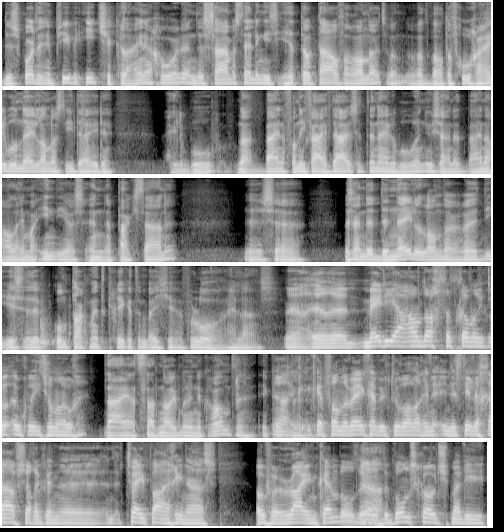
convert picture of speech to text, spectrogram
de sport is in principe ietsje kleiner geworden. En de samenstelling is hier totaal veranderd. Want wat, we hadden vroeger een heleboel Nederlanders die deden. Een heleboel. Nou, bijna van die 5000 een heleboel. En nu zijn het bijna alleen maar Indiërs en uh, Pakistanen. Dus uh, we zijn de, de Nederlander, uh, die is de contact met cricket een beetje verloren, helaas. Ja, en, uh, media-aandacht, dat kan natuurlijk ook wel iets omhoog. Hè? Nou ja, het staat nooit meer in de kranten. Ik ja, heb, ik, ik, heb van de week heb ik toevallig in de, in de Telegraaf zag ik een, een, twee pagina's over Ryan Campbell, de, ja. de bondscoach, maar die,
